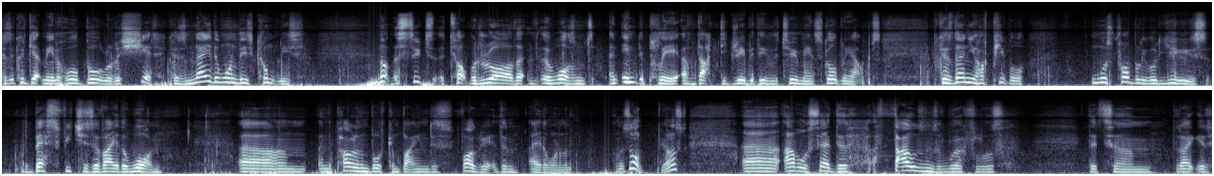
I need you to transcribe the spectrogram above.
it could get me in a whole boatload of shit. Because neither one of these companies, not the suits at the top, would rather there wasn't an interplay of that degree between the two main sculpting apps. Because then you have people most probably will use the best features of either one, um, and the power of them both combined is far greater than either one of them on its own. To be honest, uh, I've always said there are thousands of workflows that um, that I could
